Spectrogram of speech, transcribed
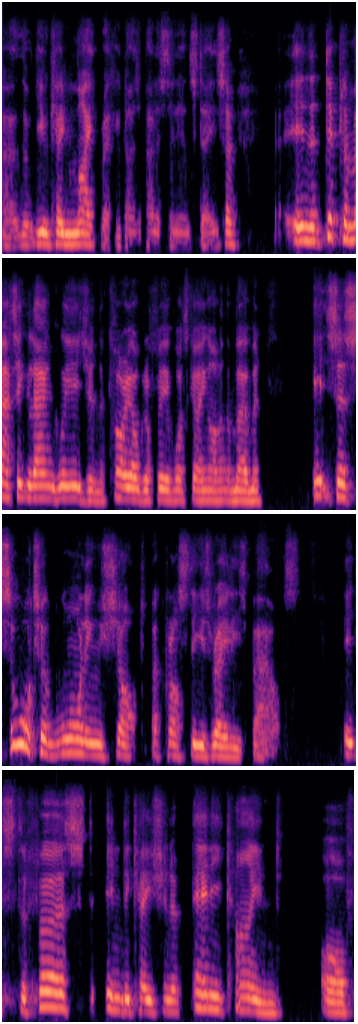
Uh, the UK might recognize a Palestinian state. So in the diplomatic language and the choreography of what's going on at the moment, it's a sort of warning shot across the Israelis' bows. It's the first indication of any kind of,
